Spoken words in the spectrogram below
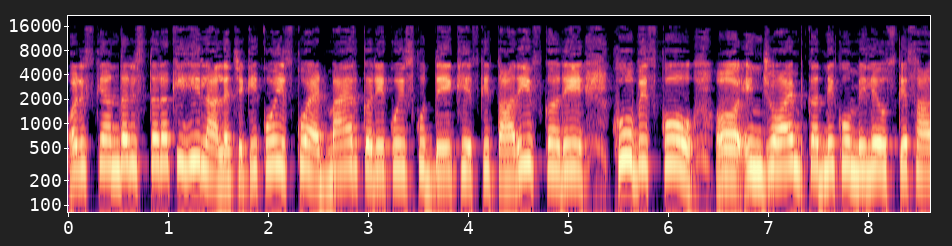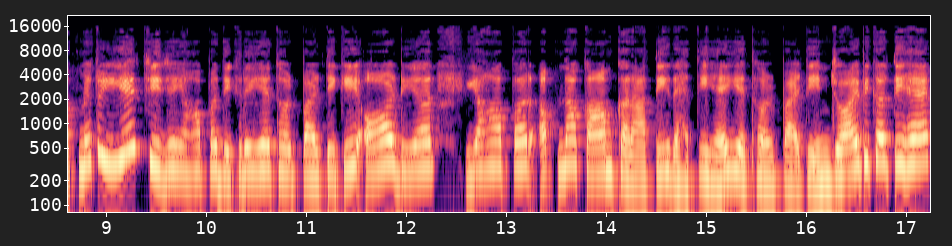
और इसके अंदर इस तरह की ही लालच है कि कोई इसको एडमायर करे, कोई इसको देखे, इसकी तारीफ़ करे, खूब इसको इंजॉय करने को मिले उसके साथ में। तो ये चीज़ें यहाँ पर दिख रही है थर्ड पार्टी की और डियर यहाँ पर अपना काम कराती रहती है ये थर्ड पार्टी इंजॉय भी करती है,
